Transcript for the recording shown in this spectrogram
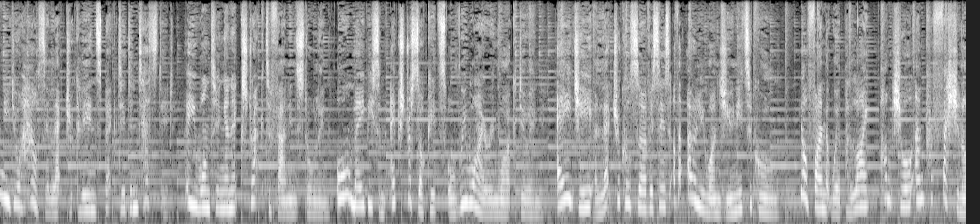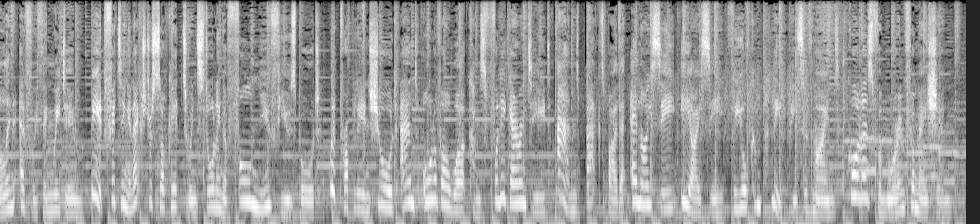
you need your house electrically inspected and tested? Are you wanting an extractor fan installing? Or maybe some extra sockets or rewiring work doing? AG Electrical Services are the only ones you need to call. You'll find that we're polite, punctual, and professional in everything we do. Be it fitting an extra socket to installing a full new fuse board. We're properly insured and all of our work comes fully guaranteed and backed by the NICEIC for your complete peace of mind. Call us for more information.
